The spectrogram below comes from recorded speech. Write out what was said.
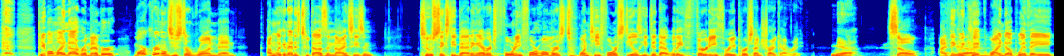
People might not remember. Mark Reynolds used to run, man. I'm looking at his 2009 season 260 batting average, 44 homers, 24 steals. He did that with a 33% strikeout rate. Yeah. So I think Yeah. we could wind up with a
